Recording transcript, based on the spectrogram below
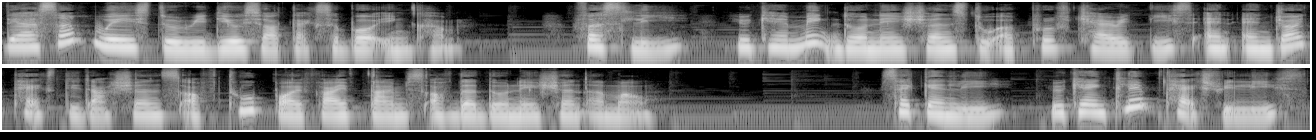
There are some ways to reduce your taxable income. Firstly, you can make donations to approved charities and enjoy tax deductions of 2.5 times of the donation amount. Secondly, you can claim tax reliefs,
